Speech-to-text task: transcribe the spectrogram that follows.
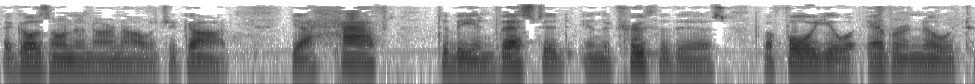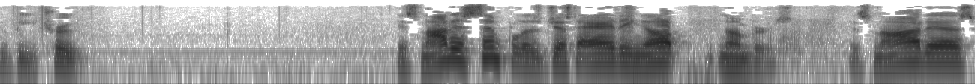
that goes on in our knowledge of God. You have to be invested in the truth of this before you will ever know it to be true. It's not as simple as just adding up numbers. It's not as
